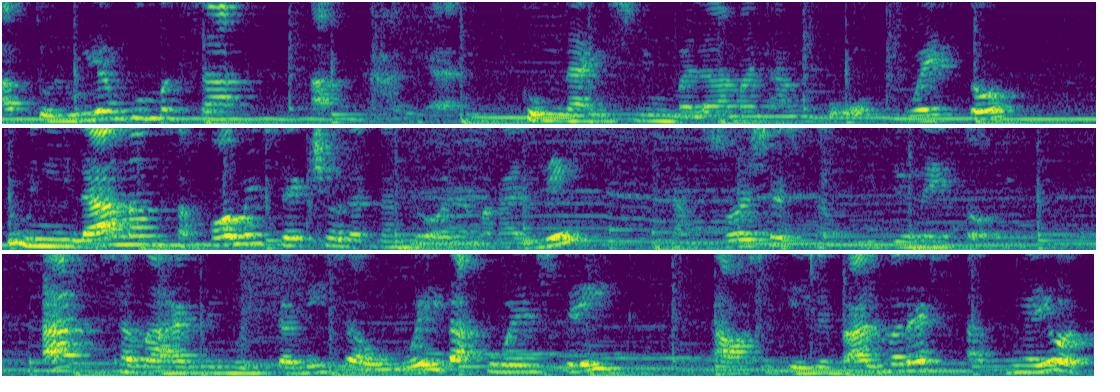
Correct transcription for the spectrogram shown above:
at tuluyang bumagsak ang kaharian. Kung nais niyong malaman ang buong kwento, tumingin lamang sa comment section at nandoon ang mga link ng sources ng video na ito. At samahan niyo muli kami sa Way Back Wednesday. Ako si Caleb Alvarez at ngayon,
